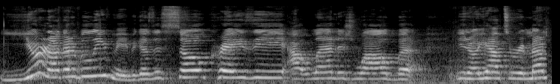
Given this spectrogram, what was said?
you're not gonna believe me because it's so crazy, outlandish, wild. But you know, you have to remember.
